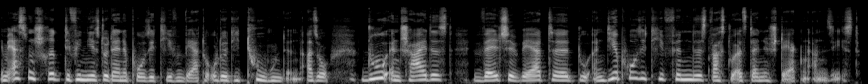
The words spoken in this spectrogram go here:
Im ersten Schritt definierst du deine positiven Werte oder die Tugenden. Also du entscheidest, welche Werte du an dir positiv findest, was du als deine Stärken ansiehst.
